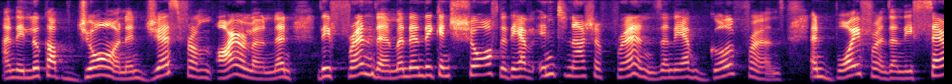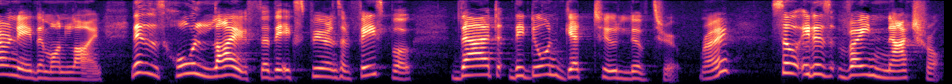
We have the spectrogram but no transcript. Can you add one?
and they look up John and Jess from Ireland and they friend them and then they can show off that they have international friends and they have girlfriends and boyfriends and they serenade them online. There's this whole life that they experience on Facebook that they don't get to live through, right? So it is very natural.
